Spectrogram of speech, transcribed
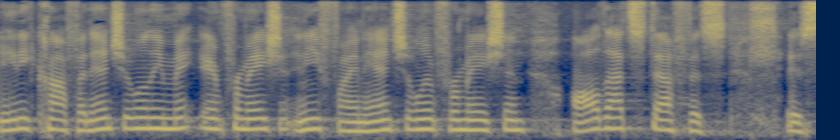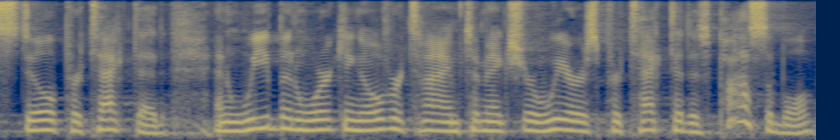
any confidential information, any financial information. All that stuff is, is still protected. And we've been working overtime to make sure we are as protected as possible.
